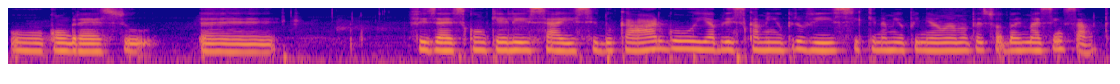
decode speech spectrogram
o Congresso é, fizesse com que ele saísse do cargo e abrisse caminho para o vice, que, na minha opinião, é uma pessoa bem mais sensata.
